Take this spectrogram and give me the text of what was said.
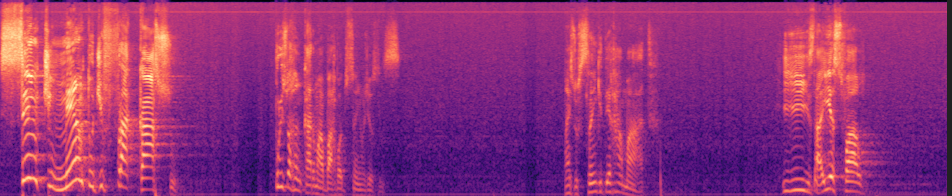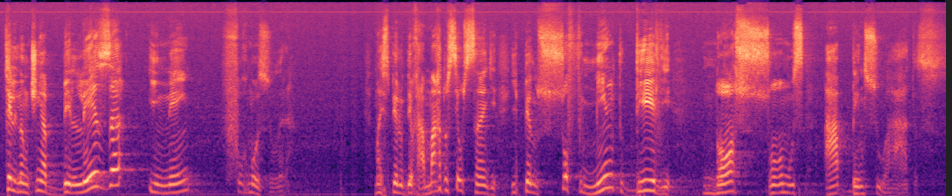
sentimento de fracasso, por isso arrancaram a barba do Senhor Jesus mas o sangue derramado. E Isaías fala que ele não tinha beleza e nem formosura. Mas pelo derramar do seu sangue e pelo sofrimento dele, nós somos abençoados.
